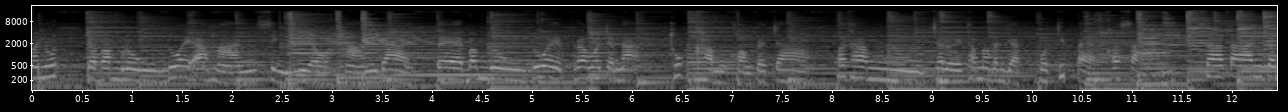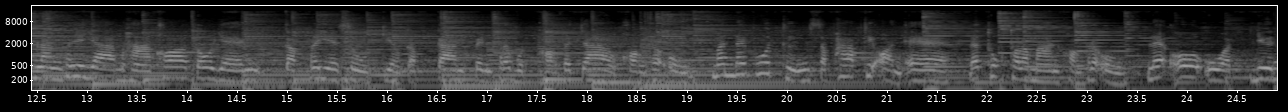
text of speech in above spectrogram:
มนุษย์ จะบำรุงด้วยอาหารสิ่งเดียวหาไม่ได้ แต่บำรุงด้วยพระวจนะทุกคำของพระเจ้า พระธรรมเฉลยธรรมบัญญัติบทที่ 8 ข้อ 3ซาตานกำลังพยายามหาข้อโต้แย้งกับพระเยซูเกี่ยวกับการเป็นพระบุตรของพระเจ้าของพระองค์ มันได้พูดถึงสภาพที่อ่อนแอและทุกทรมานของพระองค์ และโอ้อวดยืน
